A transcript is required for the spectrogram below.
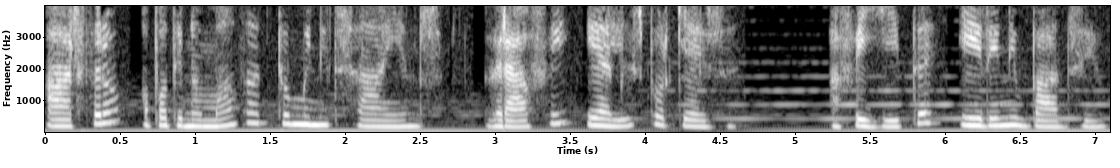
Άρθρο από την ομάδα του Minute Science. Γράφει η Αλής Πορκέζε. Αφηγείται η Ειρήνη Μπάτζιου.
